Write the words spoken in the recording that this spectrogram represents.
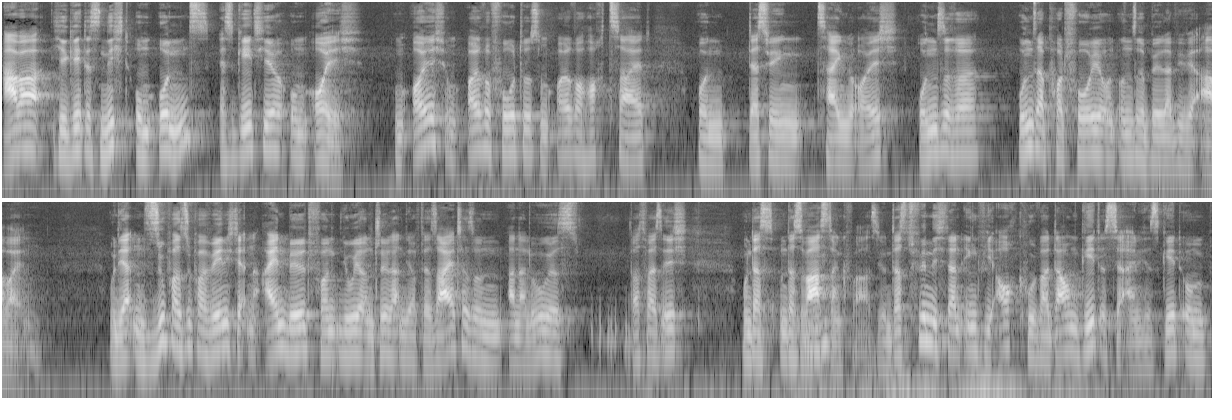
aber hier geht es nicht um uns, es geht hier um euch. Um euch, um eure Fotos, um eure Hochzeit, und deswegen zeigen wir euch unsere, unser Portfolio und unsere Bilder, wie wir arbeiten. Und die hatten super, super wenig. Die hatten ein Bild von Julia und Jill hatten die auf der Seite, so ein analoges, was weiß ich. Und das, und das war es mhm. dann quasi. Und das finde ich dann irgendwie auch cool, weil darum geht es ja eigentlich. Es geht um,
